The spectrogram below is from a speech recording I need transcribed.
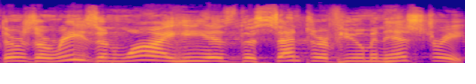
There's a reason why he is the center of human history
